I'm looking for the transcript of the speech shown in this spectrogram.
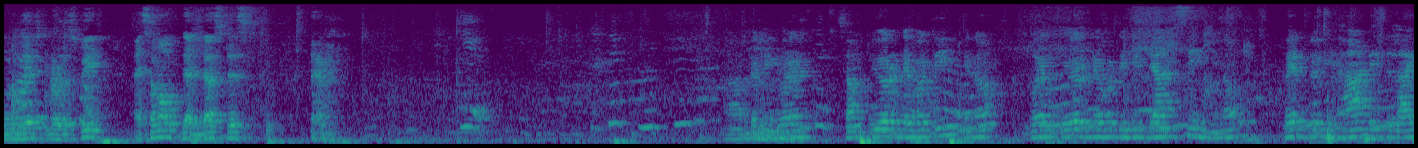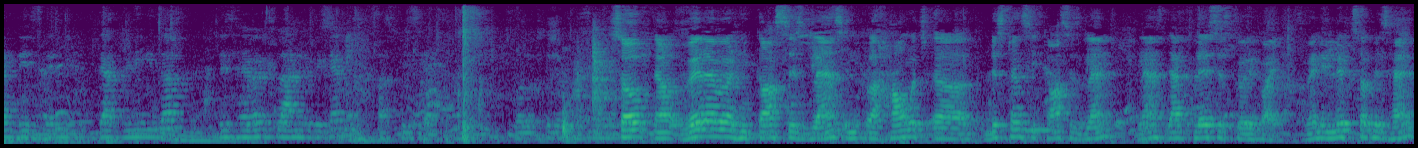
Gurudev's lotus feet and some of that dust is Uh, telling when some pure devotee, you know, when pure devotee is dancing, you know, when doing hand is like this, then that meaning is that this heaven planet became auspicious. So now, wherever he casts his glance, in uh, how much uh, distance he casts his glance, glance, that place is purified. When he lifts up his hand,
